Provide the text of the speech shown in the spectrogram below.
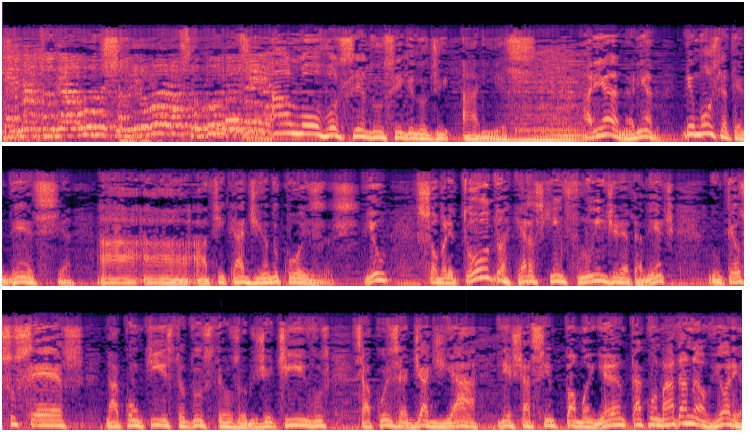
Renato Gaúcho e o horóscopo do dia. Alô, você do signo de Áries. Ariana, Ariana, demonstra tendência a, a, a ficar adiando coisas, viu? Sobretudo aquelas que influem diretamente no teu sucesso, na conquista dos teus objetivos. Se a coisa é de adiar, deixar sempre para amanhã, tá com nada não, viu, Ariana?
